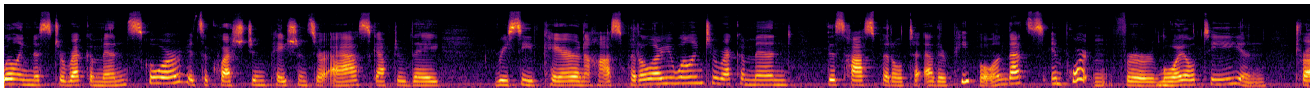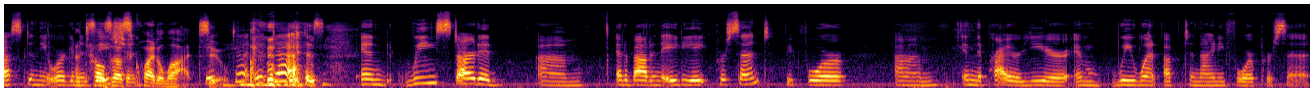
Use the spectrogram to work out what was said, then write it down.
willingness to recommend score. It's a question patients are asked after they receive care in a hospital. Are you willing to recommend this hospital to other people? And that's important for loyalty and trust in the organization. It tells us quite a lot too. It, do- it does. and we started um, at about an 88% before um, in the prior year, and we went up to 94%.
